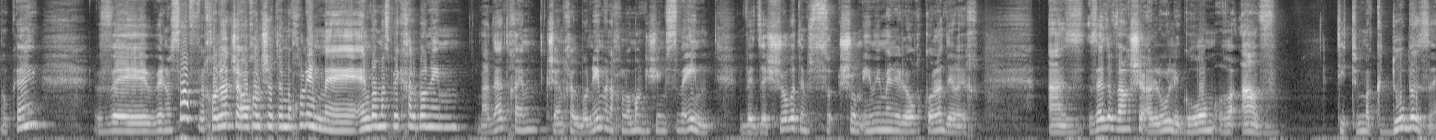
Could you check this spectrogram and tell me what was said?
אוקיי? ובנוסף, יכול להיות שהאוכל שאתם אוכלים, אה, אין בו מספיק חלבונים. מה דעתכם? כשאין חלבונים אנחנו לא מרגישים שבעים. ואת זה שוב אתם שומעים ממני לאורך כל הדרך. אז זה דבר שעלול לגרום רעב. תתמקדו בזה.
